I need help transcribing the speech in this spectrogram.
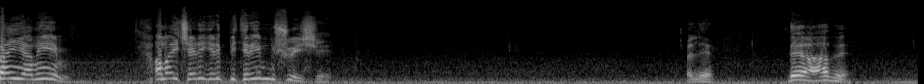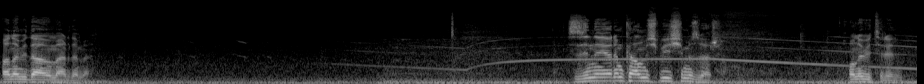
Ben yanayım. Ama içeri girip bitireyim mi şu işi? Ali, De abi. bana bir daha Ömer deme. Sizinle yarım kalmış bir işimiz var. Onu bitirelim.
